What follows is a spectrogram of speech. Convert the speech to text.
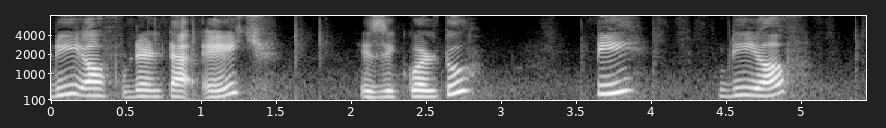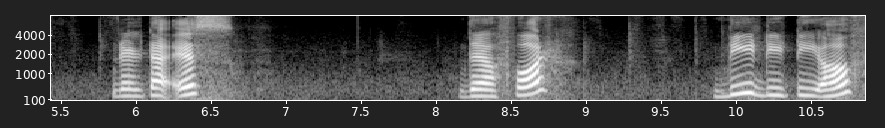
d of delta H is equal to T d of delta S therefore, d dt of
